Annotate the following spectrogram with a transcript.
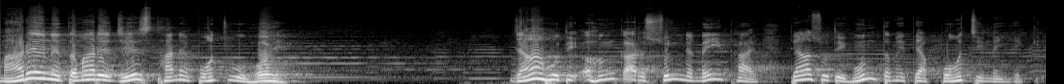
મારે અને તમારે જે સ્થાને પહોંચવું હોય, જ્યાં સુધી અહંકાર શૂન્ય નહીં થાય, ત્યાં સુધી હું તમે ત્યાં પહોંચી નહીં શકીએ.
